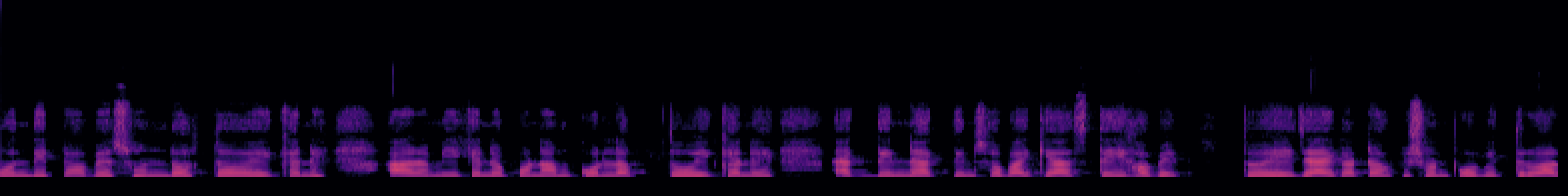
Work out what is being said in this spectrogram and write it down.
মন্দিরটাও বেশ সুন্দর তো এখানে। আর আমি এখানে প্রণাম করলাম। তো এখানে একদিন না একদিন সবাইকে আসতেই হবে। তো এই জায়গাটা ভীষণ পবিত্র আর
